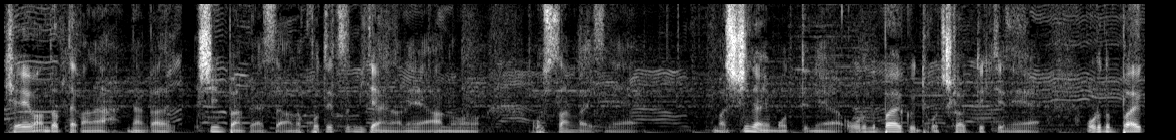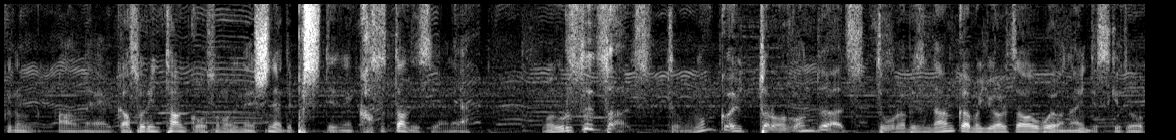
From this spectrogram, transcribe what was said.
K1 だったかななんか審判がやってたあの虎鉄みたいなね、あの、おっさんがですね、まあ、市内持ってね、俺のバイクのとこ近寄ってきてね、俺のバイクのあの、ね、ガソリンタンクをそのね、市内でパシッてね、かすったんですよね。うるせえぞっつって、何回言ったらあかんだっつって、俺は別に何回も言われた覚えはないんですけど、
